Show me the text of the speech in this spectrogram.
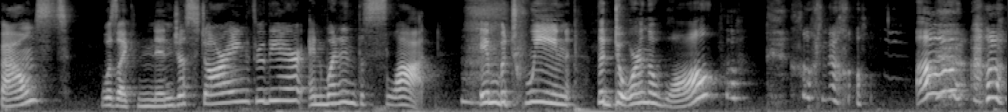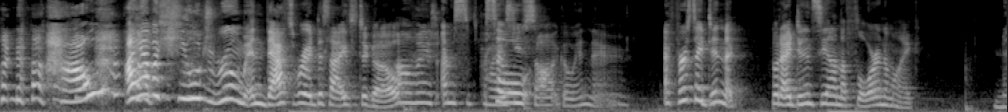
bounced, was like ninja starring through the air, and went in the slot in between the door and the wall. oh no. Oh, Oh no. how? I have a huge room, and that's where it decides to go. Oh my gosh, I'm surprised So- you saw it go in there. At first, I didn't, but I didn't see it on the floor, and I'm like, no.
